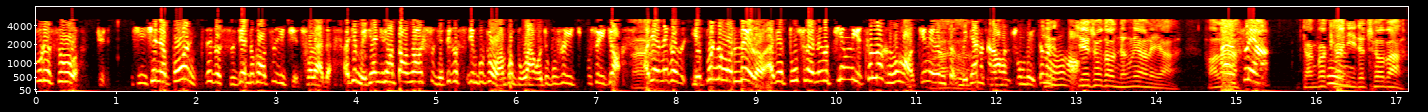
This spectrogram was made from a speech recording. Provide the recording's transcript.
读的时候就。现现在不问这个时间都靠自己挤出来的，而且每天就像当桩事情，这个事情不做完不读完，我就不睡不睡觉，啊而且那个也不那么累了，而且读出来那个精力真的很好，精力啊每天都感到很充沛，真的很好。接接受到能量了呀。好了，嗯，是呀。赶快开你的车吧。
